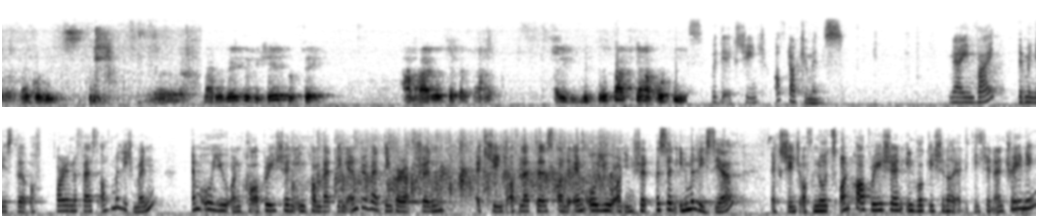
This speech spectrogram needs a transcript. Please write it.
uh, my colleagues. Uh, मैं हृदय से विशेष रूप से आभार व्यक्त करता हूँ और एक मित्रता क्या होती है with the exchange of documents. May I invite the Minister of Foreign Affairs of Malaysia, MOU on cooperation in combating and preventing corruption, exchange of letters on the MOU on insured person in Malaysia, exchange of notes on cooperation in vocational education and training,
